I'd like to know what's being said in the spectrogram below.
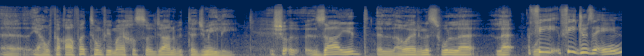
آه، يعني ثقافتهم فيما يخص الجانب التجميلي؟ زايد ال awareness ولا لا؟ في في جزئين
